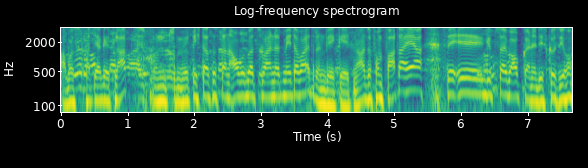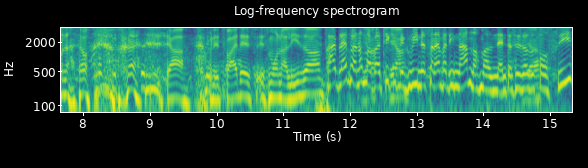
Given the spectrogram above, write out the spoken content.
Aber es hat ja geklappt und möglich, dass es dann auch über 200 Meter weiteren Weg geht. Ne? Also vom Vater her äh, gibt es da überhaupt keine Diskussion. Also, ja, und die zweite ist, ist Mona Lisa. Bleiben wir nochmal ja, bei Ticky ja. McGreen, dass man einfach die Namen nochmal nennt. Das ist also ja. Foncy,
